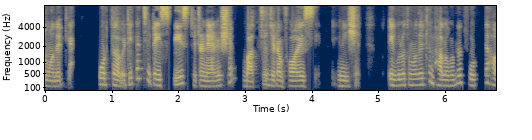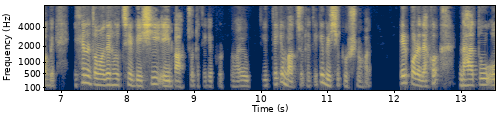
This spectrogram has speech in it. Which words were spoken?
তোমাদেরকে পড়তে হবে, ঠিক আছে? এটা স্পিচ যেটা ন্যারেশন বাচ্য যেটা ভয়েস ইংলিশে এগুলো তোমাদেরকে ভালোভাবে পড়তে হবে। এখানে তোমাদের হচ্ছে বেশি এই বাচ্চটা থেকে প্রশ্ন হয় উক্তি থেকে বাচ্চটা থেকে বেশি প্রশ্ন হয়। এরপরে দেখো, ধাতু ও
